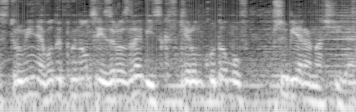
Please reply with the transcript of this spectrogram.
strumienia wody płynącej z rozlewisk w kierunku domów przybiera na sile.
